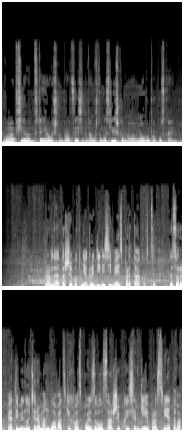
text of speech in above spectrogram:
вообще в тренировочном процессе, потому что мы слишком много пропускаем. Правда, от ошибок не оградили себя и спартаковцы. На 45-й минуте Роман Гловацких воспользовался ошибкой Сергея Просветова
